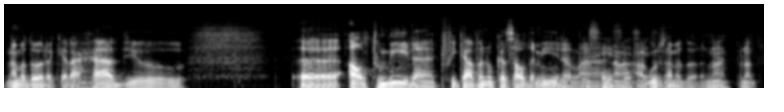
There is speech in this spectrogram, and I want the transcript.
na Amadora, que era a rádio eh, Altomira, que ficava no Casal da Mira, lá, Sim, na, sim, sim, alguns na Amadora, não é? Pronto.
